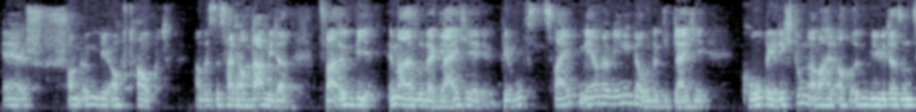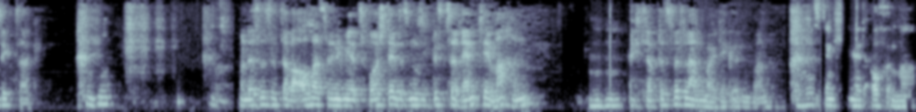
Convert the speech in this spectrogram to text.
äh, schon irgendwie auch taugt. Aber es ist halt Ja. auch da wieder zwar irgendwie immer so der gleiche Berufszweig mehr oder weniger oder die gleiche grobe Richtung, aber halt auch irgendwie wieder so ein Zickzack. Mhm. Und das ist jetzt aber auch was, wenn ich mir jetzt vorstelle, das muss ich bis zur Rente machen. Mhm. Ich glaube, das wird langweilig irgendwann. Das denke ich mir halt auch immer.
